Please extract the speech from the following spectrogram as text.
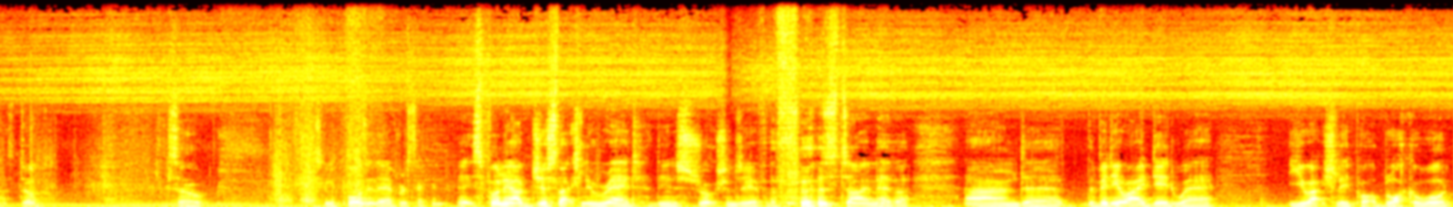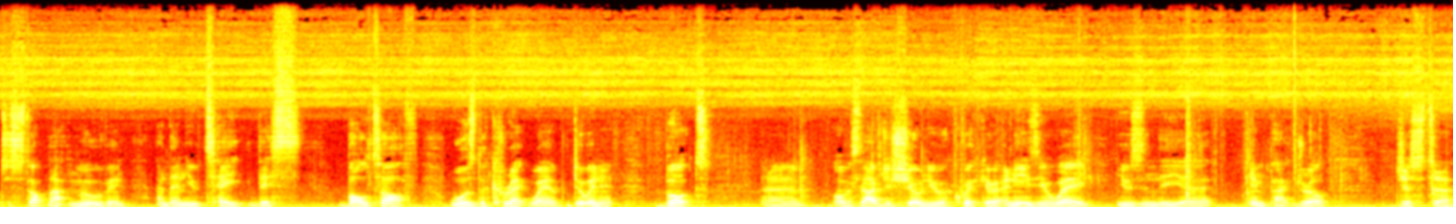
That's done. So, just going to pause it there for a second. It's funny, I've just actually read the instructions here for the first time ever. And uh, the video I did where you actually put a block of wood to stop that moving and then you take this bolt off was the correct way of doing it. But um, obviously I've just shown you a quicker and easier way using the uh, impact drill just to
